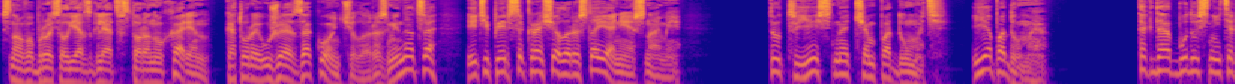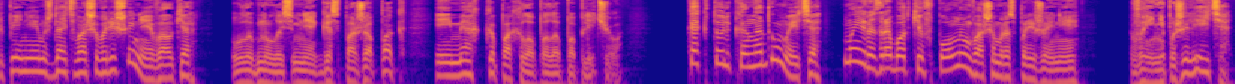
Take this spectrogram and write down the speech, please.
Снова бросил я взгляд в сторону Харин, которая уже закончила разминаться и теперь сокращала расстояние с нами. «Тут есть над чем подумать. Я подумаю». «Тогда буду с нетерпением ждать вашего решения, Валкер», Улыбнулась мне госпожа Пак и мягко похлопала по плечу. «Как только надумаете, мои разработки в полном вашем распоряжении. Вы не пожалеете».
